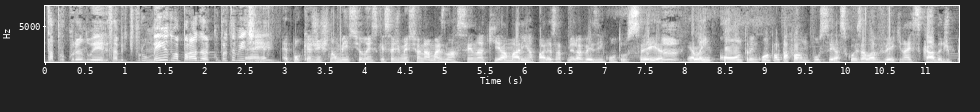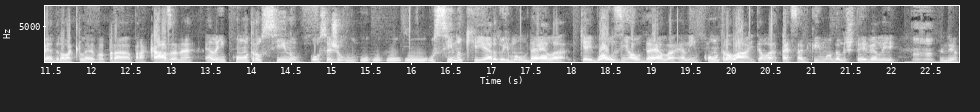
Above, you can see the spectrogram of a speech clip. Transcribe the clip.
tá procurando ele, sabe? Tipo, no meio de uma parada completamente. É porque a gente não mencionou, esqueceu de mencionar, mas na cena que a Marinha aparece a primeira vez e encontra o Seiya, Hum. ela encontra, enquanto ela tá falando pro Seiya as coisas, ela vê que na escada de pedra lá que leva pra, pra casa, né? Ela encontra o sino. Ou seja, o, o, o, o, o sino que era do irmão dela, que é igualzinho ao dela, ela encontra lá. Então ela percebe que o irmão dela esteve ali. Uhum. Entendeu?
